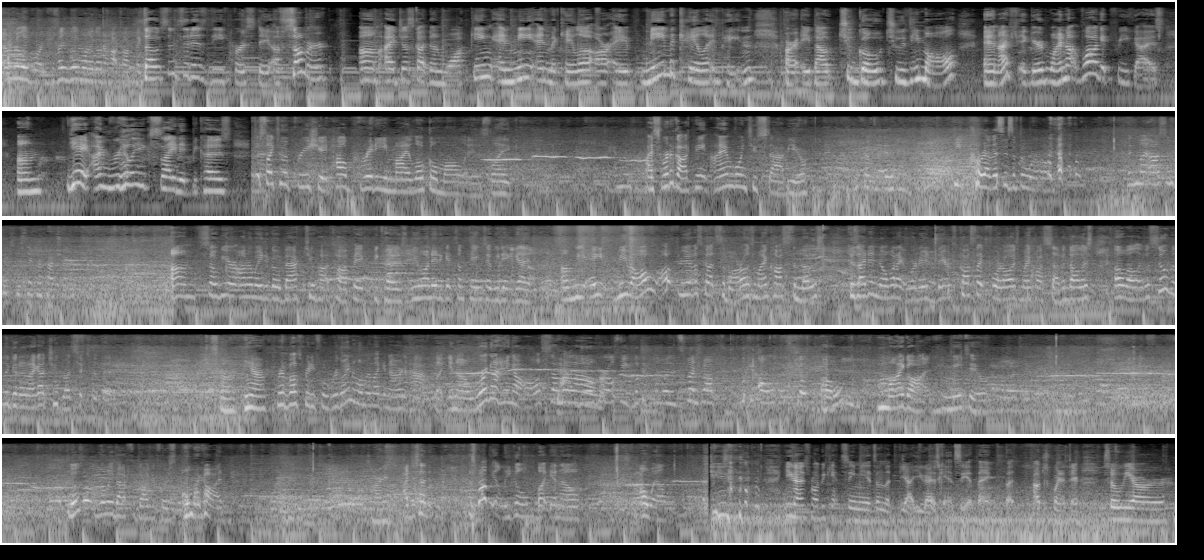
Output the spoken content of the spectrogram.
I'm really bored because I really want to go to Hot Topic. So since it is the first day of summer, um, I just got done walking, and me and Michaela are a me, Michaela, and Peyton are about to go to the mall, and I figured why not vlog it for you guys. Um, yay! I'm really excited because I just like to appreciate how pretty my local mall is. Like, I swear to God, Peyton, I am going to stab you. From the deep crevices of the world. With my awesome pixie stick refresher. Um, so we are on our way to go back to Hot Topic because we wanted to get some things that we didn't get. Um, we ate, we all, all three of us got Sbarro's. Mine cost the most because I didn't know what I ordered. Theirs cost like four dollars. Mine cost seven dollars. Oh well, it was still really good, and I got two breadsticks with it. So yeah, we're both pretty full. We're going home in like an hour and a half, but you know, we're gonna hang out all summer long. girls, we look at the one in SpongeBob. Look at all of those children. Oh my god, me too. Those are really bad for photographers. Oh my god. Sorry. I just said it's probably illegal, but you know, oh well. you guys probably can't see me. It's in the yeah, you guys can't see a thing, but I'll just point it there. So we are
